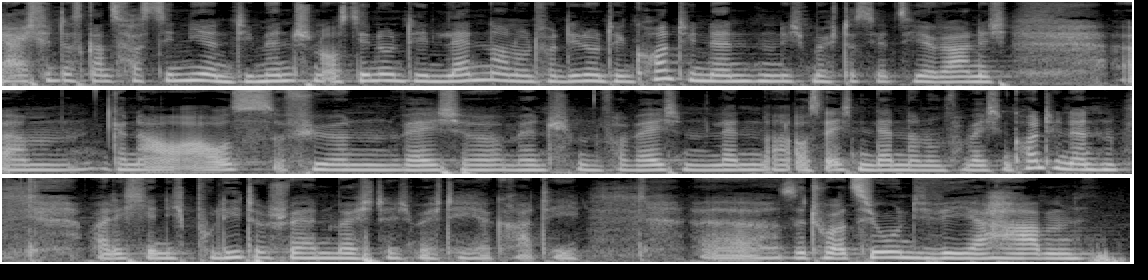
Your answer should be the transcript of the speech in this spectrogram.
ja, ich finde das ganz faszinierend. Die Menschen aus den und den Ländern und von den und den Kontinenten. Ich möchte das jetzt hier gar nicht ähm, genau ausführen, welche Menschen von welchen Ländern, aus welchen Ländern und von welchen Kontinenten, weil ich hier nicht politisch werden möchte. Ich möchte hier gerade die äh, Situation, die wir hier haben,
